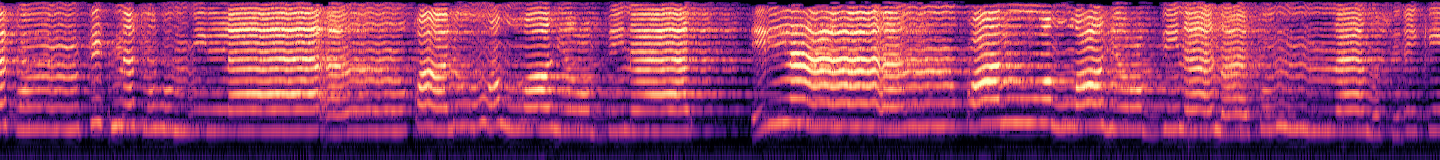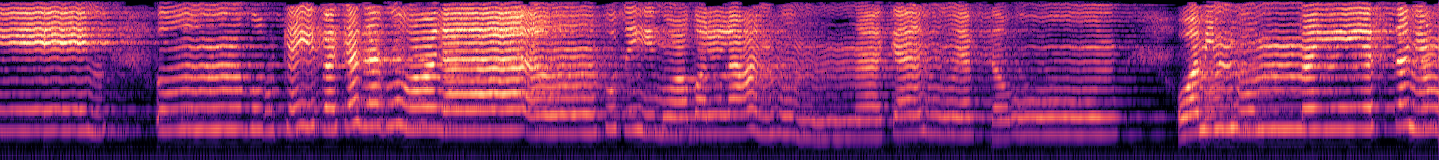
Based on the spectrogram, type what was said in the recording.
تكن فتنتهم إلا أن قالوا والله ربنا إلا أن قالوا والله ربنا ما كنا مشركين انظر كيف كذبوا على أنفسهم وضل عنهم ما كانوا يفترون ومنهم من يستمع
